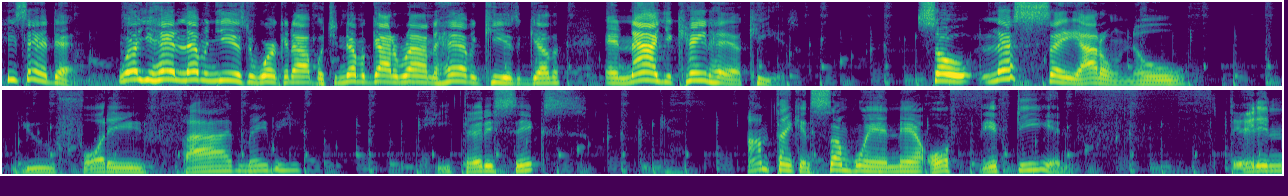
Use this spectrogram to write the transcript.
He said that. Well, you had 11 years to work it out, but you never got around to having kids together, and now you can't have kids. So let's say, I don't know, you 45 maybe? He 36? I'm thinking somewhere in there, or 50 and 39,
